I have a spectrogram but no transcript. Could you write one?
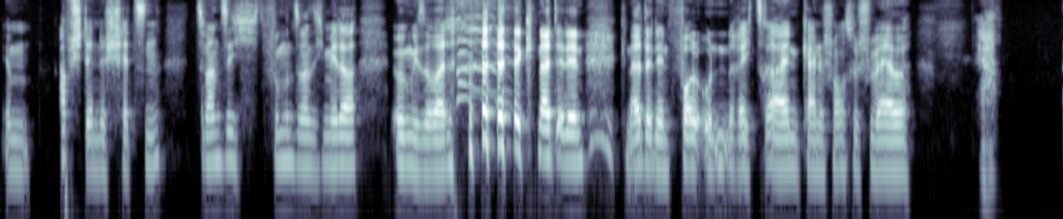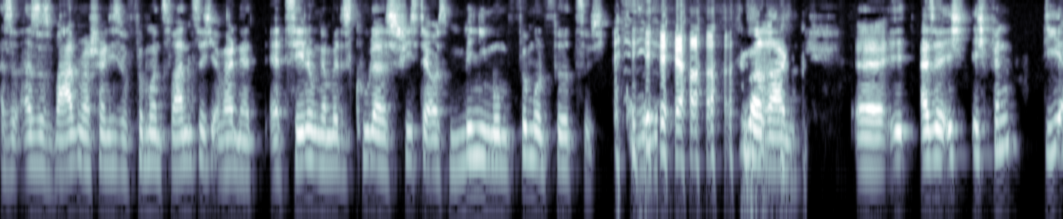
im Abstände schätzen. 20, 25 Meter, irgendwie so weit. knallt, er den, knallt er den voll unten rechts rein. Keine Chance für Schwäbe. Ja. Also, also es waren wahrscheinlich so 25, aber in der Erzählung, damit es cooler ist, schießt er aus Minimum 45. Also ja. Überragend. Äh, also ich, ich finde, die,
